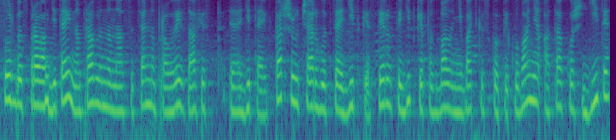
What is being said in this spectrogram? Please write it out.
служби у справах дітей направлена на соціально-правовий захист е, дітей. В першу чергу це дітки-сироти, дітки позбавлені батьківського піклування, а також діти,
